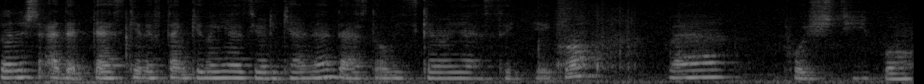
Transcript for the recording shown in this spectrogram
دانش ادب. دست گرفتن کنایه از یاری کردن دست آویز کنایه از تکیهگاه و پشتیبان.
